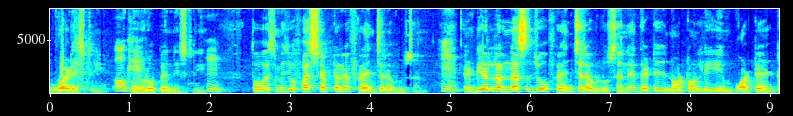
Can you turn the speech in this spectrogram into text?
world history European history. Hmm. तो इसमें जो फ़र्स्ट चैप्टर है फ्रेंच रेवोल्यूशन इंडियन लर्नर्स जो फ्रेंच रेवोल्यूशन है that is not only important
